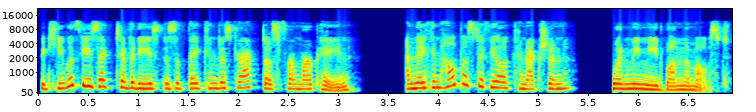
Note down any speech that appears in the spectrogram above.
The key with these activities is that they can distract us from our pain and they can help us to feel a connection when we need one the most.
